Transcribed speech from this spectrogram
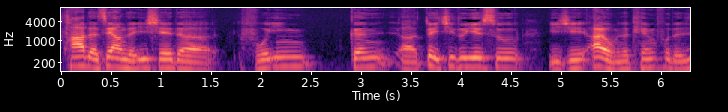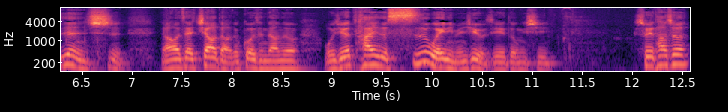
他的这样的一些的福音跟呃对基督耶稣以及爱我们的天赋的认识，然后在教导的过程当中，我觉得他的思维里面就有这些东西。所以他说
